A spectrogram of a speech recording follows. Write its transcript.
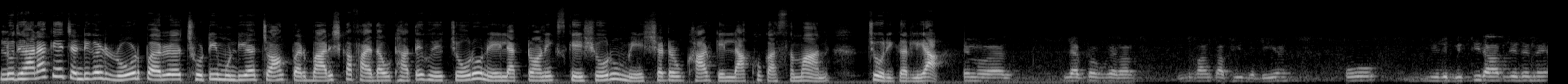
लुधियाना के चंडीगढ़ रोड पर छोटी मुंडिया चौक पर बारिश का फायदा उठाते हुए चोरों ने इलेक्ट्रॉनिक्स के शोरूम में शटर उखाड़ के लाखों का सामान चोरी कर लिया ਇਹ ਮੋਬਾਈਲ ਲੈਪਟਾਪ ਵਗੈਰਾ ਦੁਕਾਨ ਕਾਫੀ ਵੱਡੀ ਹੈ ਉਹ ਜਿਹੜੇ ਬੀਤੀ ਰਾਤ ਜਿਹੜੇ ਨੇ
